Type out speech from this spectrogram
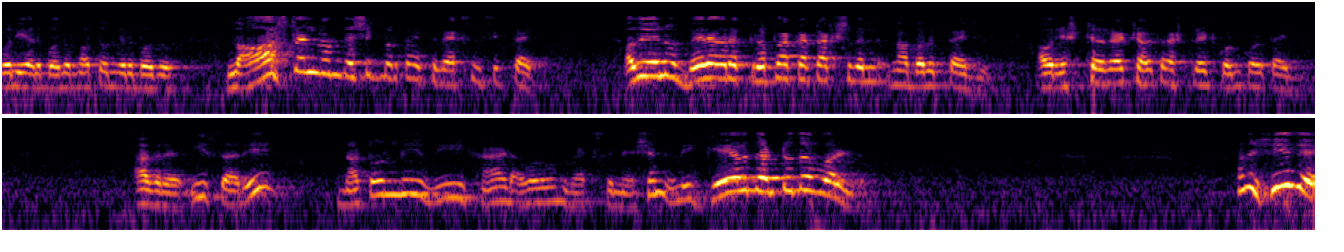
ಪೋಲಿಯೋ ಇರ್ಬೋದು ಮತ್ತೊಂದಿರ್ಬೋದು ಲಾಸ್ಟ್ ಅಲ್ಲಿ ನಮ್ಮ ದೇಶಕ್ಕೆ ಬರ್ತಾ ಇತ್ತು, ವ್ಯಾಕ್ಸಿನ್ ಸಿಗ್ತಾ ಇತ್ತು. ಅದು ಏನು ಬೇರೆಯವರ ಕೃಪಾ ಕಟಾಕ್ಷದಲ್ಲಿ ನಾವು ಬದುಕ್ತಾ ಇದ್ವಿ. ಅವ್ರು ಎಷ್ಟು ರೇಟ್ ಹೇಳ್ತಾರೆ ಅಷ್ಟು ರೇಟ್ ಕೊಂಡ್ಕೊಳ್ತಾ ಇದ್ವಿ. ಆದರೆ ಈ ಸಾರಿ not only we had our own vaccination we gave that to the world ಅಂದ್ರೆ ಹೀಗೆ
